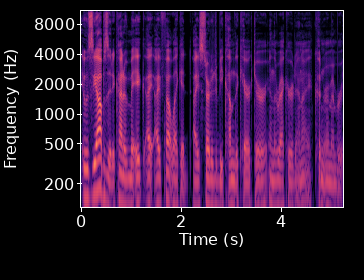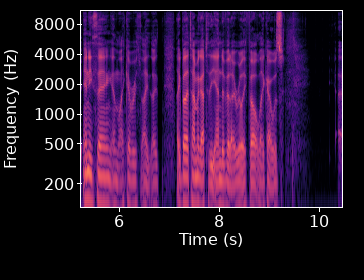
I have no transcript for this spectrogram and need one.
it was the opposite. It kind of made I, I felt like it. I started to become the character in the record, and I couldn't remember anything. And like everything, I, I like by the time I got to the end of it, I really felt like I was uh,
